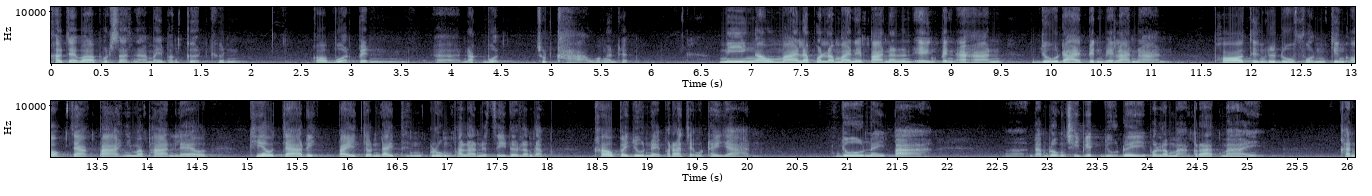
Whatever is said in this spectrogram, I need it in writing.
เข้าใจว่าพุทธศาสนาไม่บังเกิดขึ้น ก็บวชเป็นนักบวชชุดขาวว่างั้นเถอะมีเง่าไม้และผลไม้ในป่านั้นนั่นเองเป็นอาหารอยู่ได้เป็นเวลานาน พอถึงฤดูฝนจึงออกจากป่าหิมพานแล้ว เที่ยวจาริกไปจนได้ถึงกรุงพาราณสีโดยลำดับเข้าไปอยู่ในพระราชอุทยาน อยู่ในป่าดำรงชีวิตอยู่ด้วยผลหมากรากไม้ ขั้น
